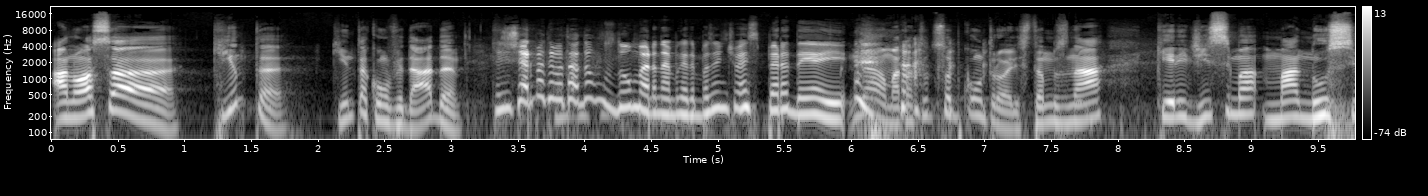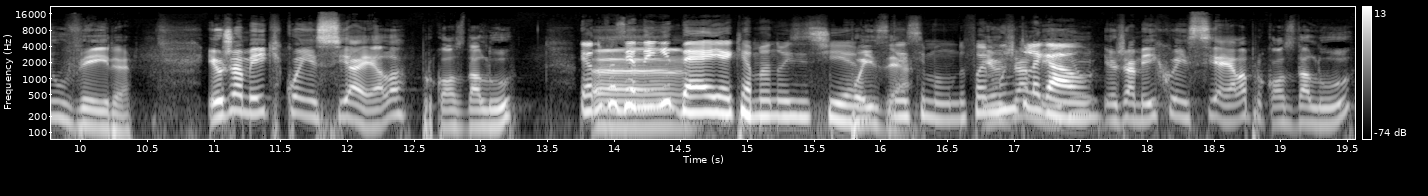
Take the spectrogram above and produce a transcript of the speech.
a nossa quinta quinta convidada. A gente era pra ter botado uns números, né? Porque depois a gente vai se perder aí. Não, mas tá tudo sob controle. Estamos na queridíssima Manu Silveira. Eu já meio que conhecia ela por causa da Lu. Eu não fazia uh, nem ideia que a Manu existia pois é. nesse mundo. Foi eu muito legal. Meio, eu já meio que conhecia ela por causa da Lu,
